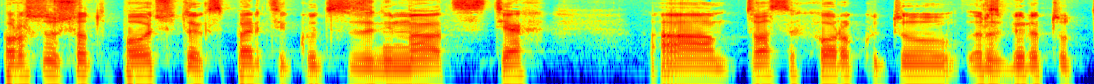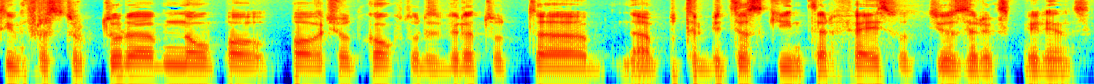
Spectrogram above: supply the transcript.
Просто защото повечето експерти, които се занимават с тях, а, това са хора, които разбират от инфраструктура много по- повече, отколкото разбират от а, потребителски интерфейс, от user experience.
